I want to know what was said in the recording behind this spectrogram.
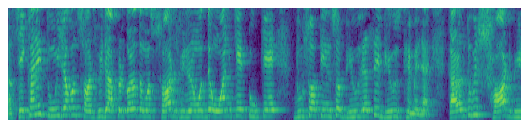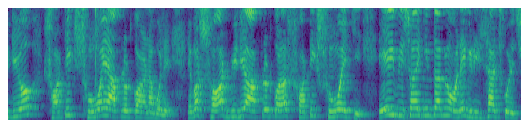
আর সেখানেই তুমি যখন শর্টস ভিডিও আপলোড করো, তোমার শর্টস ভিডিওর মধ্যে ওয়ান কে টু কে দুশো, তিনশো ভিউজ এসে ভিউজ থেমে যায়। কারণ তুমি শর্ট ভিডিও সঠিক সময়ে আপলোড করো না বলে। এবার শর্ট ভিডিও আপলোড করার সঠিক সময় কি? এই বিষয়ে কিন্তু আমি অনেক রিসার্চ করেছি।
